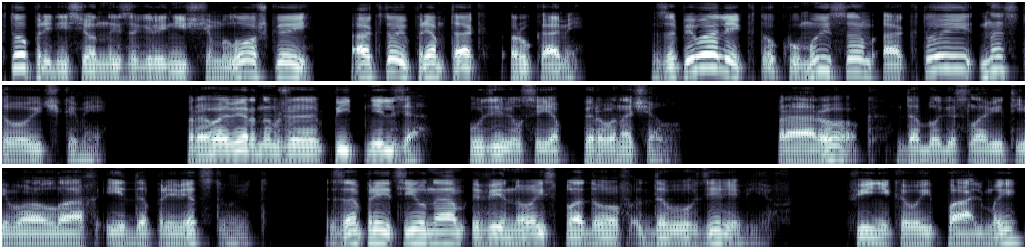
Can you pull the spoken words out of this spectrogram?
Кто принесенный за голенищем ложкой, а кто и прям так, руками. Запивали кто кумысом, а кто и настоечками. «Правоверным же пить нельзя», — удивился я первоначалу. «Пророк, да благословит его Аллах и да приветствует, запретил нам вино из плодов двух деревьев — финиковой пальмы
